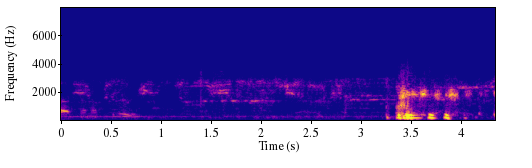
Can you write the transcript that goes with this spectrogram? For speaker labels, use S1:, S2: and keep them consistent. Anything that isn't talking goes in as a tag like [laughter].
S1: got Hehehehe [laughs]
